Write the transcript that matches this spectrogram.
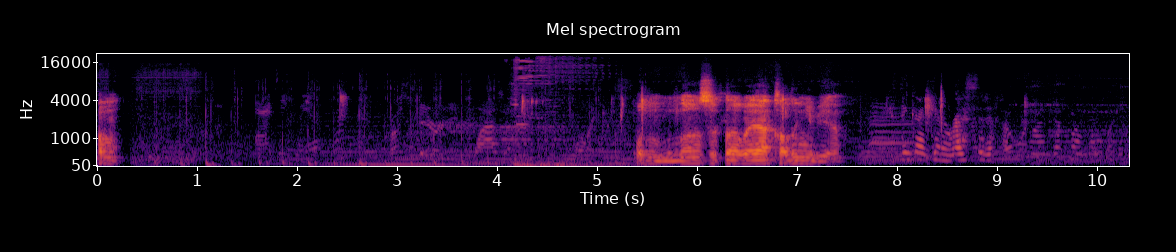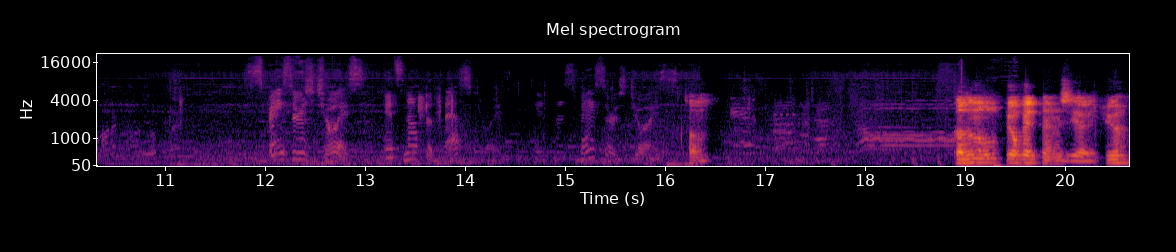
Why Oğlum bunların zırhları bayağı kalın gibi ya. Tamam. Kadını bulup yok etmemiz gerekiyor.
